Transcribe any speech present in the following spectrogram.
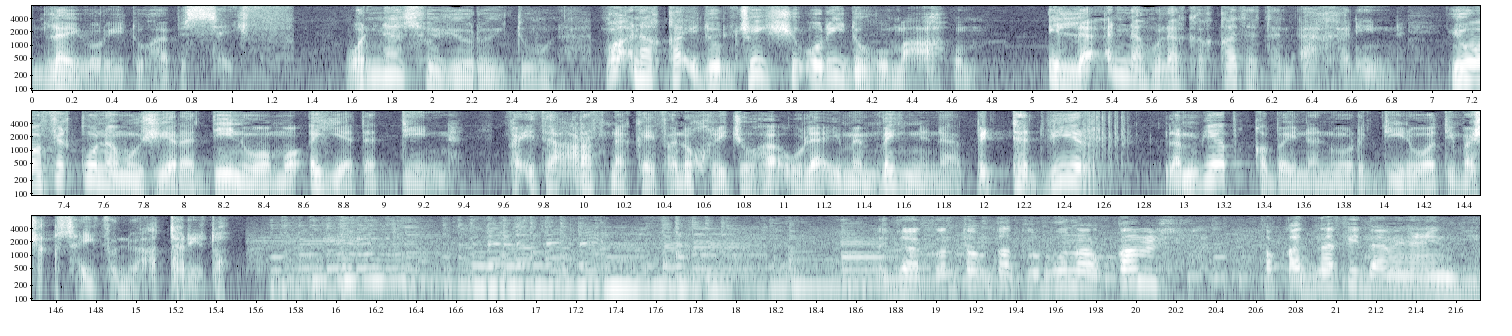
لا يريدها بالسيف. والناس يريدونه وأنا قائد الجيش أريده معهم. إلا أن هناك قادة آخرين يوافقون مجير الدين ومؤيد الدين. فإذا عرفنا كيف نخرج هؤلاء من بيننا بالتدبير لم يبق بين نور الدين ودمشق سيف يعترضه. إذا كنتم تطلبون القمح فقد نفد من عندي.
